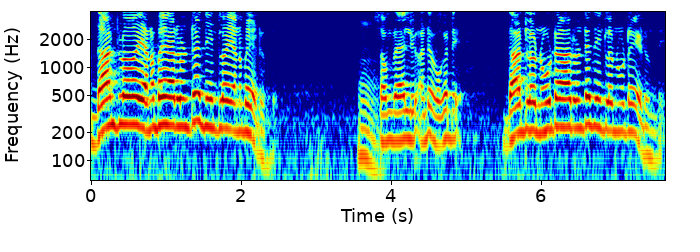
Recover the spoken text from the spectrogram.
దాంట్లో ఎనభై ఆరు ఉంటే దీంట్లో ఎనభై ఏడు ఉంది. సమ్ వాల్యూ అంటే ఒకటి దాంట్లో నూట ఆరు ఉంటే దీంట్లో నూట ఏడు ఉంది.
